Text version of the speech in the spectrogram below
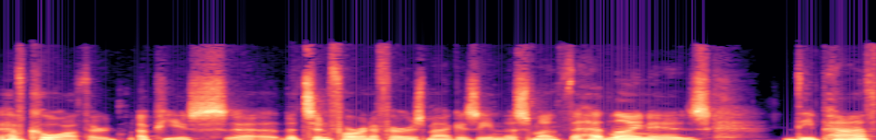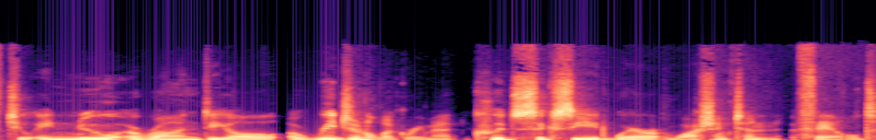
have co authored a piece uh, that's in Foreign Affairs magazine this month. The headline is The Path to a New Iran Deal, a Regional Agreement, could succeed where Washington failed.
